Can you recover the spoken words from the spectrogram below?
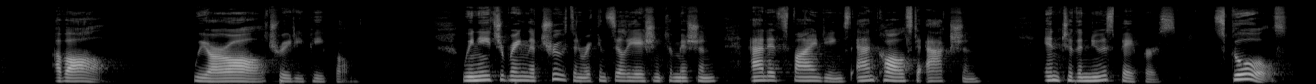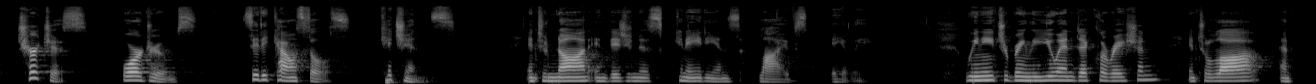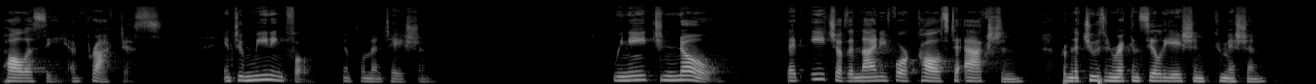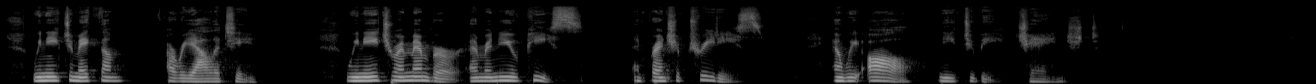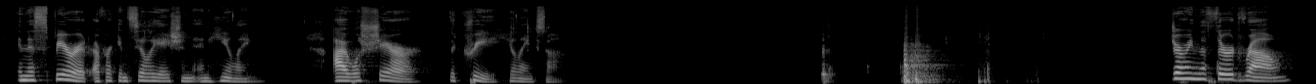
of all. We are all treaty people. We need to bring the Truth and Reconciliation Commission and its findings and calls to action into the newspapers, schools, churches, boardrooms, city councils, kitchens, into non Indigenous Canadians' lives daily. We need to bring the UN Declaration into law and policy and practice, into meaningful implementation. We need to know that each of the 94 calls to action from the Truth and Reconciliation Commission, we need to make them a reality. We need to remember and renew peace and friendship treaties. and we all need to be changed. In the spirit of reconciliation and healing, I will share the Cree healing song. During the third round,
